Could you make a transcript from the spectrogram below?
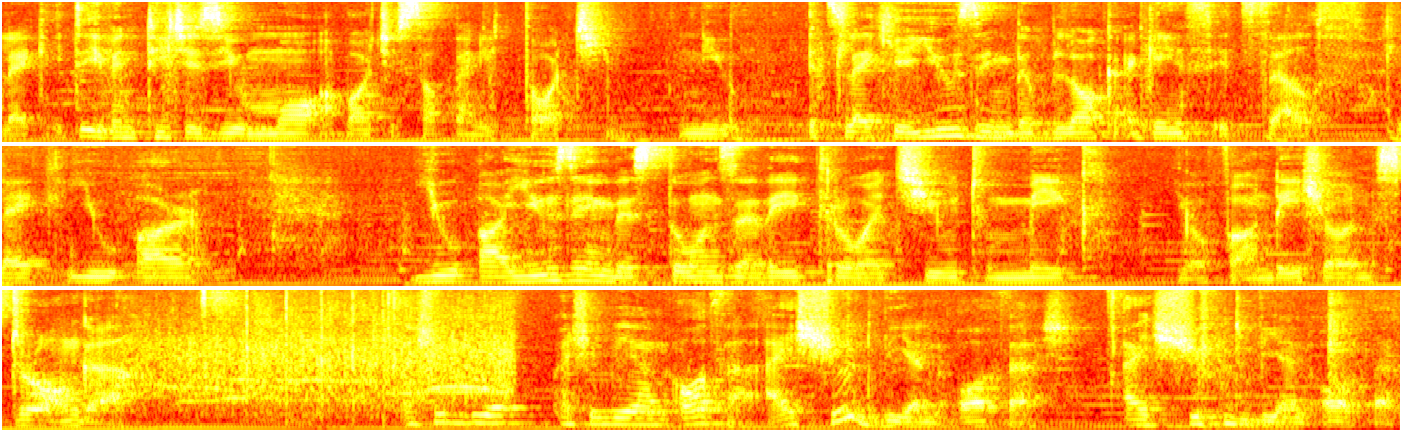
Like it even teaches you more about yourself than you thought you knew. It's like you're using the block against itself. Like you are you are using the stones that they throw at you to make your foundation stronger. I should be a, i should be an author. I should be an author. I should be an author.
